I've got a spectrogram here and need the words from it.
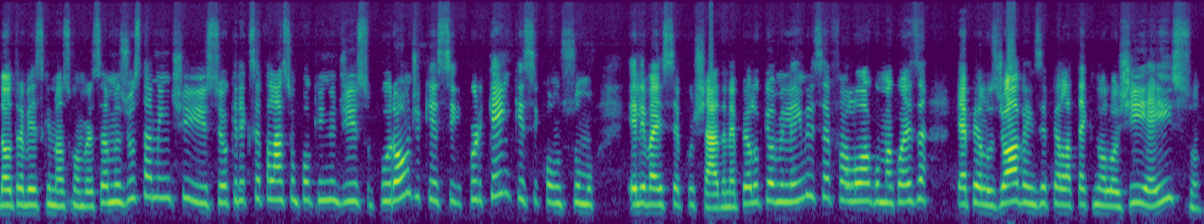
da outra vez que nós conversamos, justamente isso. Eu queria que você falasse um pouquinho disso. Por onde que esse, por quem que esse consumo ele vai ser puxado, né? Pelo que eu me lembro, você falou alguma coisa que é pelos jovens e pela tecnologia, é isso?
